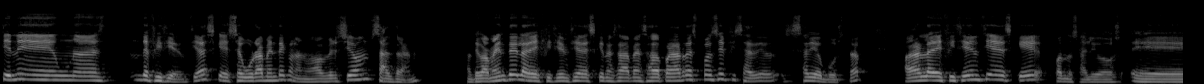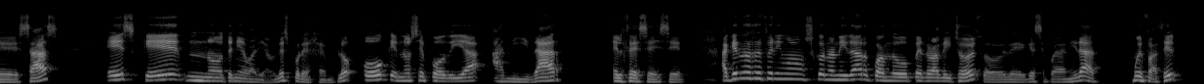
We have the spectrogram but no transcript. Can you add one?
tiene unas deficiencias que seguramente con la nueva versión saldrán. Antiguamente la deficiencia es que no estaba pensado para responsive y salió, salió Bootstrap. Ahora la deficiencia es que cuando salió eh, SAS es que no tenía variables, por ejemplo, o que no se podía anidar el CSS. ¿A qué nos referimos con anidar cuando Pedro ha dicho esto, de que se puede anidar? Muy fácil.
